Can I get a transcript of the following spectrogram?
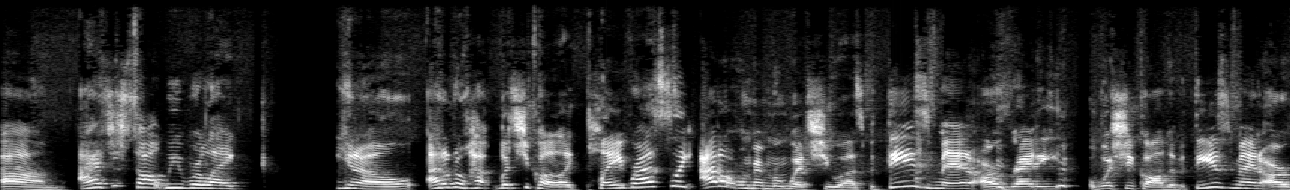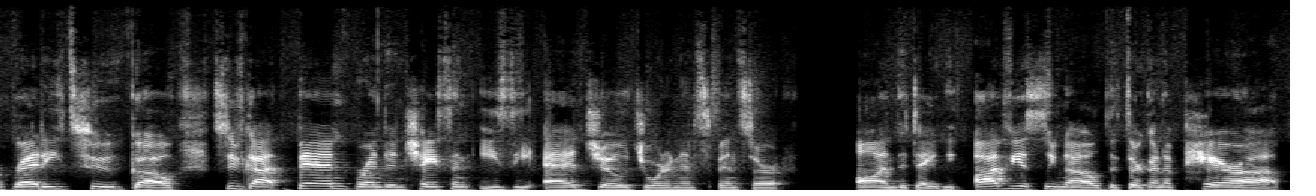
um, I just thought we were like, you know, I don't know how, what she called it, like play wrestling. I don't remember Mhm. what she was, but these men are ready, what she called it, but these men are ready to go. So you've got Ben, Brendan, Chasen, Eazy, Ed, Joe, Jordan, and Spencer on the date. We obviously know that they're going to pair up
